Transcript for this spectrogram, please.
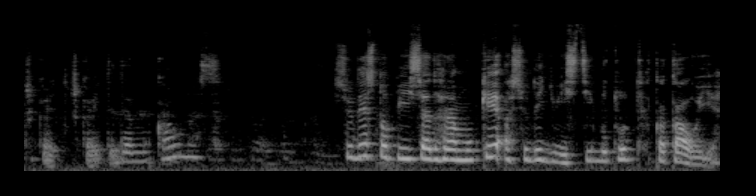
Чекайте, чекайте, де мука у нас? Сюди 150 грам муки, а сюди 200, бо тут какао є.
